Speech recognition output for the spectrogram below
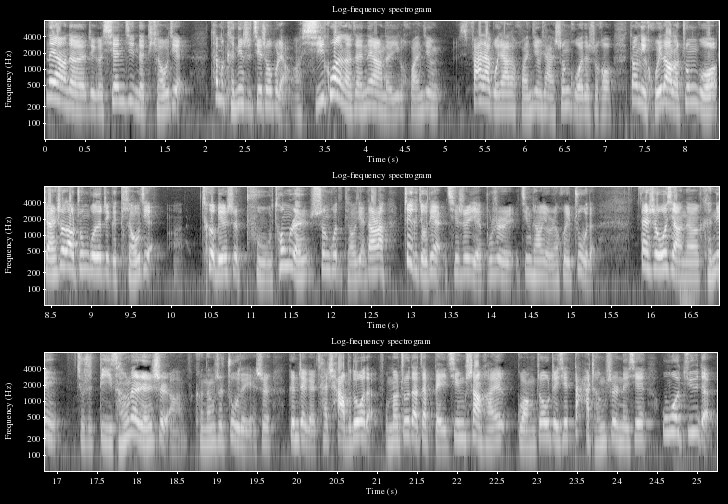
那样的这个先进的条件，他们肯定是接受不了啊。习惯了在那样的一个环境，发达国家的环境下生活的时候，当你回到了中国，感受到中国的这个条件啊。特别是普通人生活的条件，当然了，这个酒店其实也不是经常有人会住的，但是我想呢，肯定就是底层的人士啊，可能是住的也是跟这个才差不多的。我们要知道，在北京、上海、广州这些大城市，那些蜗居的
